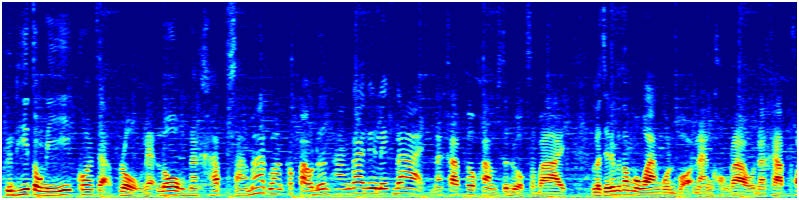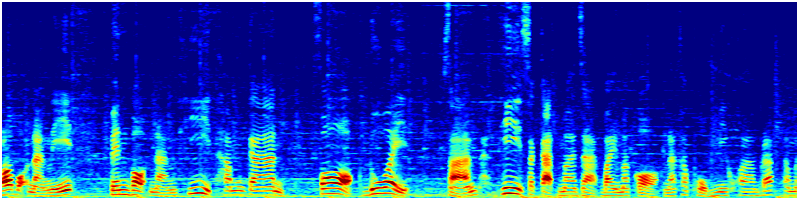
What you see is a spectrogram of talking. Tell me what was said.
พื้นที่ตรงนี้ก็จะโปร่งและโล่งนะครับสามารถวางกระเป๋าเดินทางได้เล็กๆได้นะครับเพื่อความสะดวกสบาย เราจะได้ไม่ต้องมาวางบนเบาะหนังของเรานะครับเพราะเบาะหนังนี้เป็นเบาะหนังที่ทำการฟอกด้วย สารที่สกัดมาจากใบมะกอกนะครับผมมีความรักธรรม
